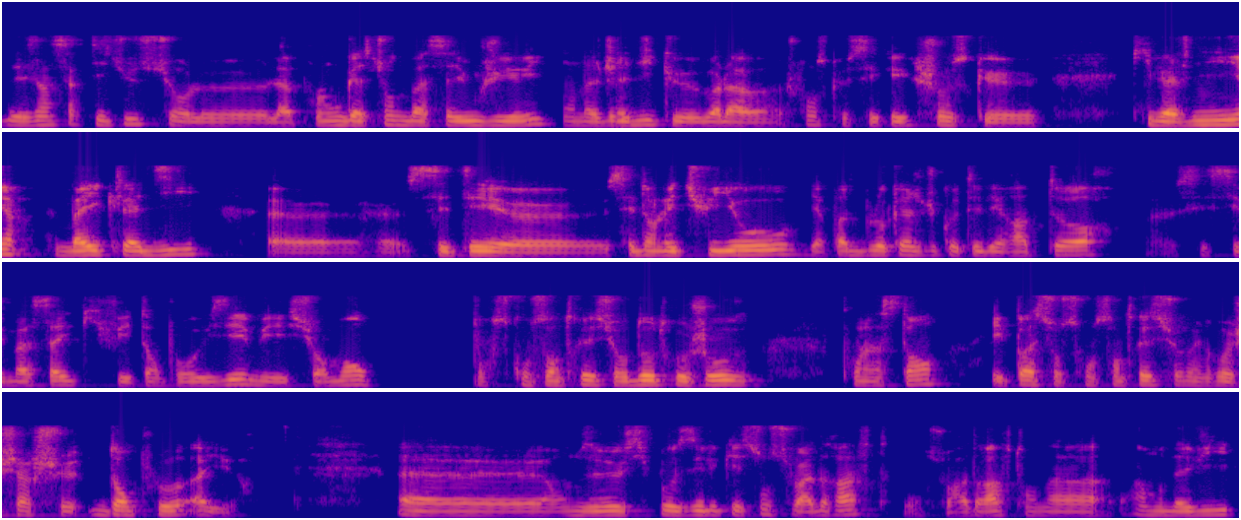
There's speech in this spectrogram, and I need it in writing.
des, incertitudes sur la prolongation de Ujiri. On a déjà dit que voilà, je pense que c'est quelque chose que, qui va venir. Mike l'a dit. C'était c'est dans les tuyaux, il n'y a pas de blocage du côté des Raptors c'est Masai qui fait temporiser, mais sûrement pour se concentrer sur d'autres choses pour l'instant et pas sur se concentrer sur une recherche d'emploi ailleurs. on nous avait aussi posé les questions sur la draft. Sur la draft, on a, à mon avis,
